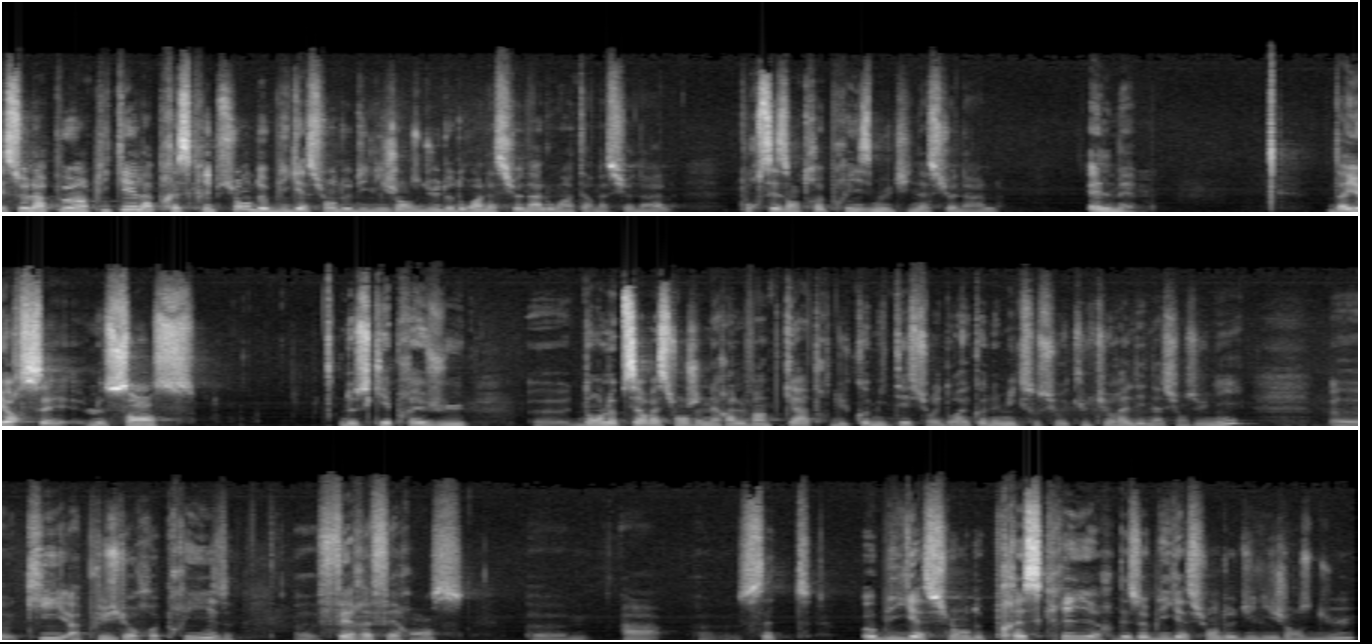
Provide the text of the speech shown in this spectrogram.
Et cela peut impliquer la prescription d'obligations de diligence due de droit national ou international pour ces entreprises multinationales elles-mêmes. D'ailleurs, c'est le sens de ce qui est prévu euh, dans l'observation générale 24 du Comité sur les droits économiques, sociaux et culturels des Nations Unies, euh, qui, à plusieurs reprises, euh, fait référence à cette obligation de prescrire des obligations de diligence due,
